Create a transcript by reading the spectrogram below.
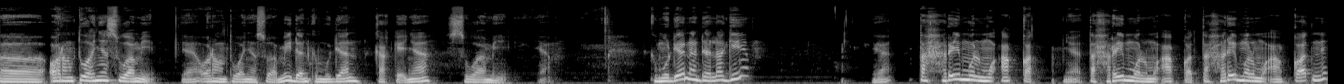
uh, orang tuanya suami, ya. Orang tuanya suami dan kemudian kakeknya suami, ya. Kemudian ada lagi, ya. Tahrimul muakkad, ya. Tahrimul muakkad, tahrimul muakkad ini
